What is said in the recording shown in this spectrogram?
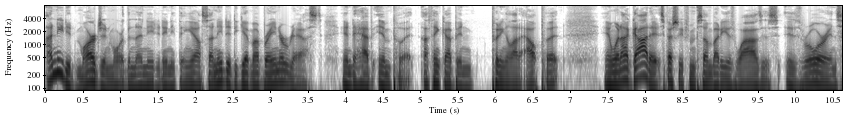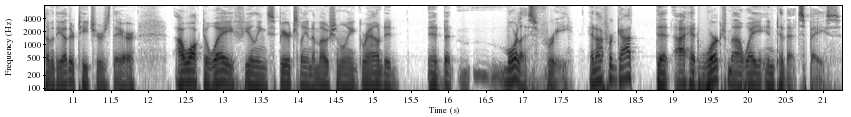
I needed margin more than I needed anything else. I needed to give my brain a rest and to have input. I think I've been putting a lot of output. And when I got it, especially from somebody as wise as, as Rohr and some of the other teachers there, I walked away feeling spiritually and emotionally grounded, but more or less free. And I forgot that I had worked my way into that space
